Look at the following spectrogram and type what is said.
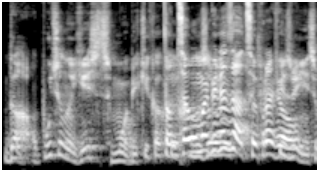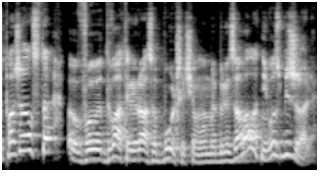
Да, у Путина есть мобики, как Он целую называют. мобилизацию провел. Извините, пожалуйста, в 2-3 раза больше, чем он мобилизовал, от него сбежали.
